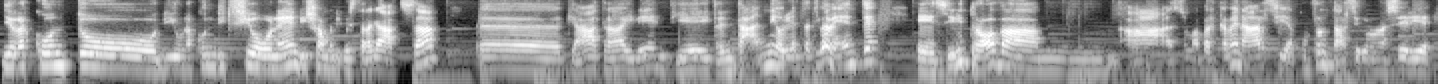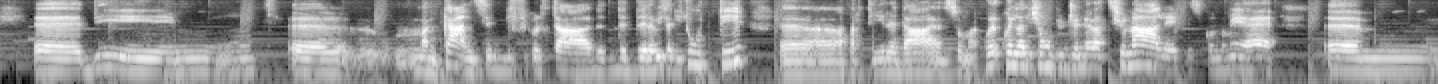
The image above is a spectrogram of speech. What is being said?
il racconto di una condizione, diciamo, di questa ragazza eh, che ha tra i 20 e i 30 anni orientativamente e si ritrova mh, a insomma, barcamenarsi, a confrontarsi con una serie eh, di mh, eh, mancanze, di difficoltà de- de- della vita di tutti, eh, a partire da insomma, que- quella diciamo più generazionale che secondo me è ehm,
